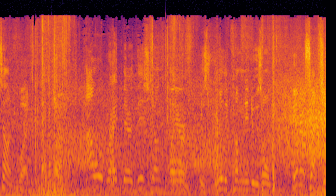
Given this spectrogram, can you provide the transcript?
telling you what, Howard right there, this young player is really coming into his own. Interception.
